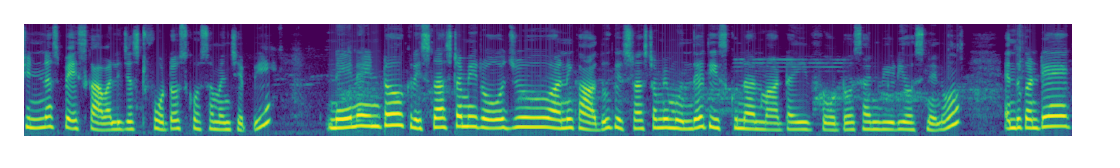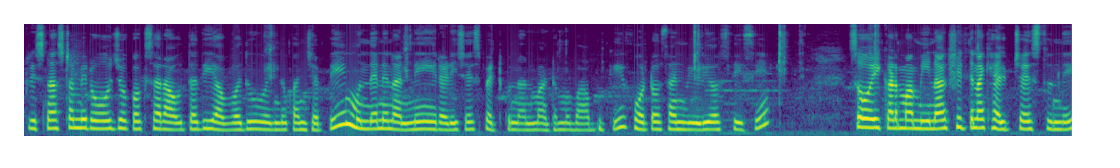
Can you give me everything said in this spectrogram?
చిన్న స్పేస్ కావాలి జస్ట్ ఫొటోస్ కోసం అని చెప్పి. నేనేంటో కృష్ణాష్టమి రోజు అని కాదు కృష్ణాష్టమి ముందే తీసుకున్నాను అనమాట ఈ ఫొటోస్ అండ్ వీడియోస్ నేను. ఎందుకంటే కృష్ణాష్టమి రోజు ఒక్కొక్కసారి అవుతుంది అవ్వదు ఎందుకని చెప్పి ముందే నేను అన్నీ రెడీ చేసి పెట్టుకున్నాను అనమాట మా బాబుకి ఫొటోస్ అండ్ వీడియోస్ తీసి. సో ఇక్కడ మా మీనాక్షి అయితే నాకు హెల్ప్ చేస్తుంది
